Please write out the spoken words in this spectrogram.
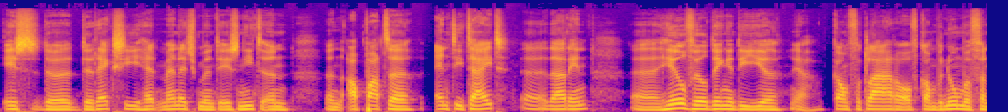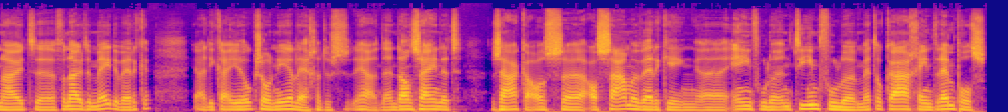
is de directie, het management, is niet een, een aparte entiteit uh, daarin. Uh, heel veel dingen die je ja, kan verklaren of kan benoemen vanuit, vanuit een medewerker, ja, die kan je ook zo neerleggen. Dus, ja, en dan zijn het zaken als, als samenwerking, één voelen, een team voelen, met elkaar geen drempels.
